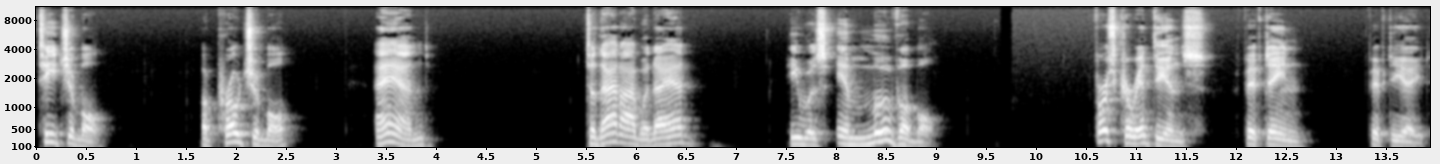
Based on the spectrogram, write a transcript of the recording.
teachable, approachable, and to that I would add, he was immovable. 1 Corinthians 15 58.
